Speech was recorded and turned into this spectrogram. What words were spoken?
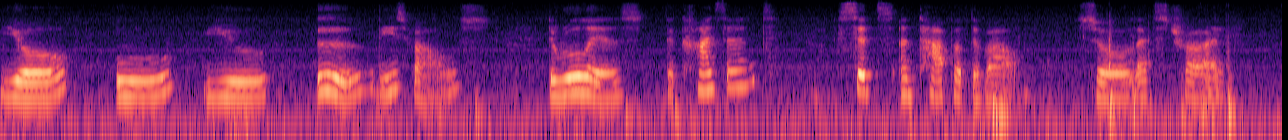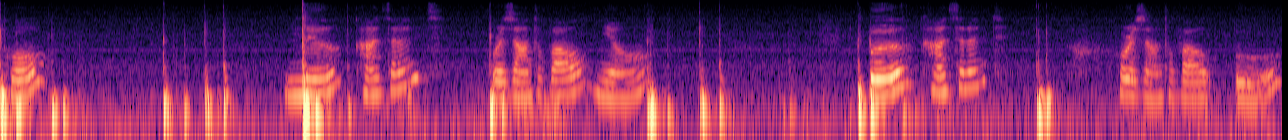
Yo, U, U, U, these vowels, the rule is the consonant sits on top of the vowel. So let's try. Go, n consonant, horizontal vowel, nyo, b consonant, horizontal vowel, u,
